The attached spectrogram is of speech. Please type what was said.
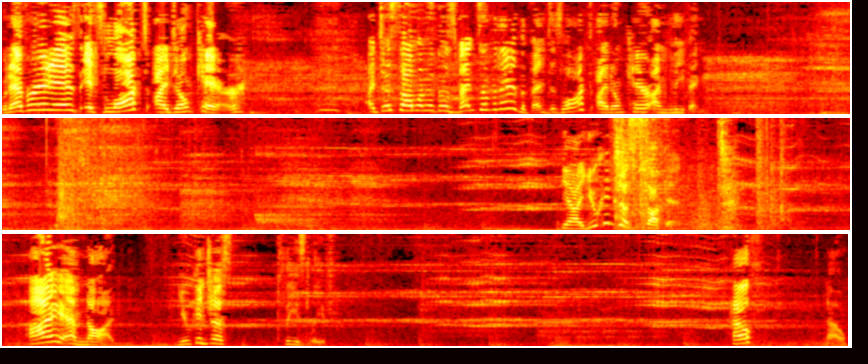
Whatever it is, it's locked. I don't care. I just saw one of those vents over there. The vent is locked. I don't care. I'm leaving. Yeah, you can just suck it. I am not. You can just please leave. Health? No.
